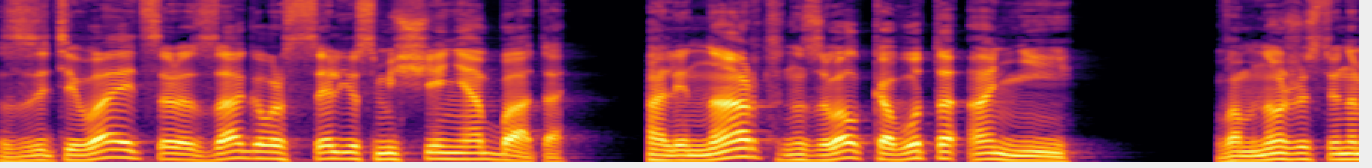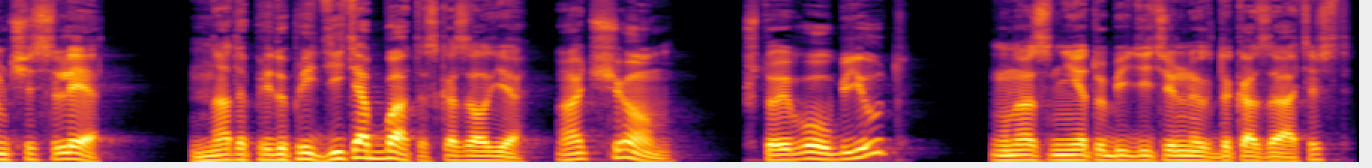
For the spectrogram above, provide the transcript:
затевается заговор с целью смещения аббата. А Ленард называл кого-то «они» во множественном числе – «Надо предупредить Аббата», — сказал я. «О чем? Что его убьют? У нас нет убедительных доказательств.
